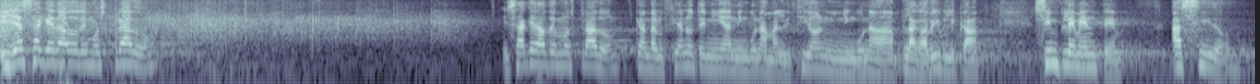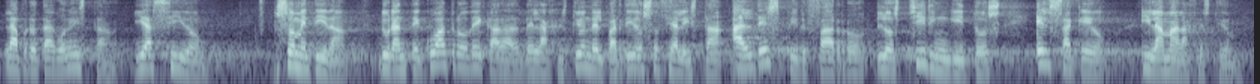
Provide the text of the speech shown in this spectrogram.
Y ya se ha quedado demostrado y se ha quedado demostrado que Andalucía no tenía ninguna maldición ni ninguna plaga bíblica, simplemente ha sido la protagonista y ha sido sometida durante cuatro décadas de la gestión del Partido Socialista al despilfarro, los chiringuitos, el saqueo y la mala gestión.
